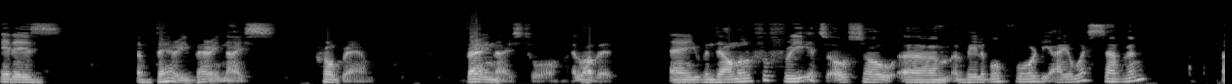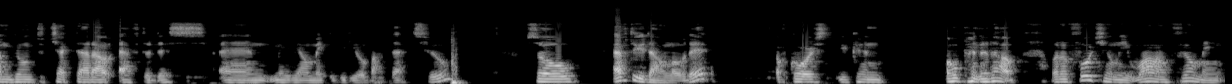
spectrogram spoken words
it is a very, very nice program. Very nice tool. I love it. And you can download it for free. It's also um, available for the iOS 7. I'm going to check that out after this and maybe I'll make a video about that too. So after you download it, of course you can open it up. But unfortunately, while I'm filming,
